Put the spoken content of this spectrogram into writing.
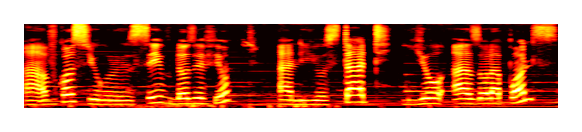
uh, of course you will receive those of you and you start your azolla ponds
